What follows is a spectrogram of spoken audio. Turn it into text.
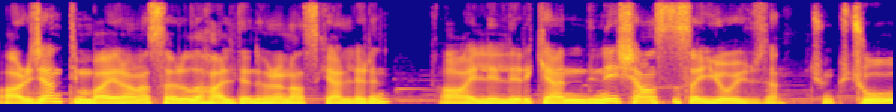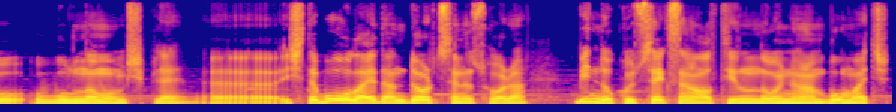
Arjantin bayrağına sarılı halde dönen askerlerin aileleri kendini şanslı sayıyor o yüzden. Çünkü çoğu bulunamamış bile. Ee, işte bu olaydan 4 sene sonra 1986 yılında oynanan bu maç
